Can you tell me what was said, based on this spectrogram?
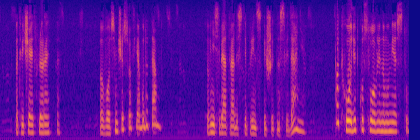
— отвечает Флоретта. «В восемь часов я буду там». Вне себя от радости принц спешит на свидание — подходит к условленному месту.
